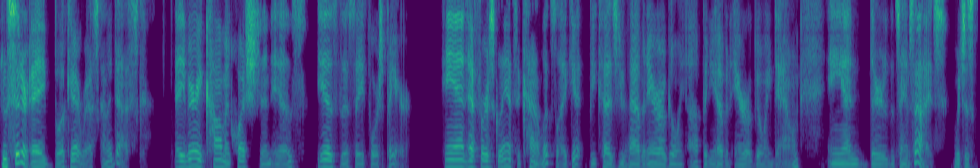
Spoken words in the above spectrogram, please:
consider a book at rest on a desk. A very common question is, is this a force pair? And at first glance, it kind of looks like it because you have an arrow going up and you have an arrow going down, and they're the same size, which is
